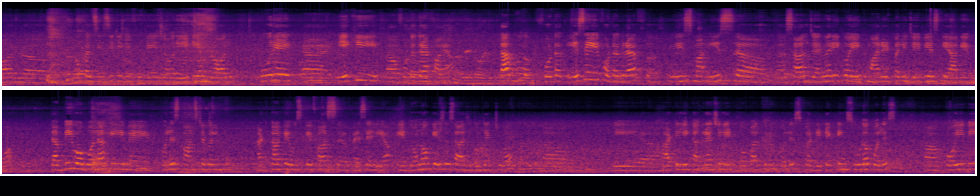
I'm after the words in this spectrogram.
और लोकल सीसीटीवी फुटेज और एटीएम ड्रॉल पूरे एक ही फोटोग्राफ आया। तब फ़ोटो, ऐसे ही फोटोग्राफ इस इस साल जनवरी को एक मारेडपल्ली जेबीएस के आगे हुआ। तब भी वो बोला कि मैं पुलिस कांस्टेबल हूँ, अटका के उसके पास पैसे लिया। ये दोनों केसेस आज डिटेक्ट हुआ। We heartily congratulate Gopalpuram police for detecting pseudo police कोई भी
